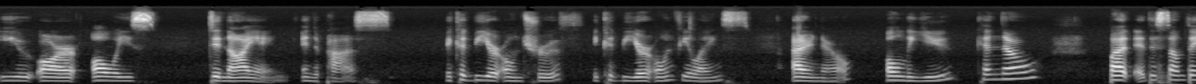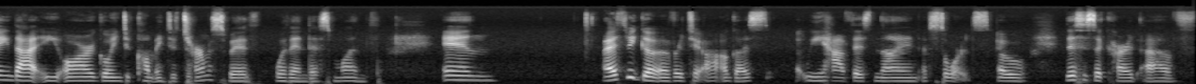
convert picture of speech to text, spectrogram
you are always denying in the past. It could be your own truth. It could be your own feelings. I don't know. Only you can know, but it is something that you are going to come into terms with within this month. And as we go over to August, we have this Nine of Swords. Oh, this is a card of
